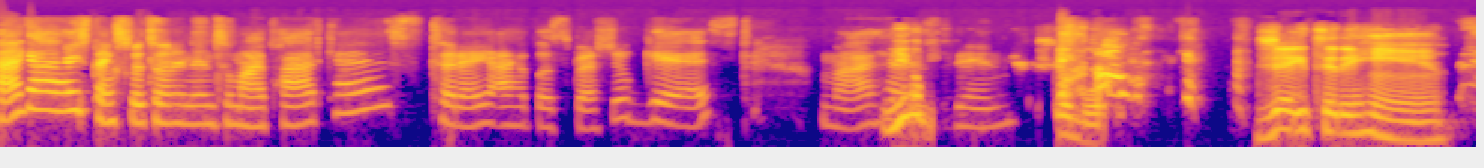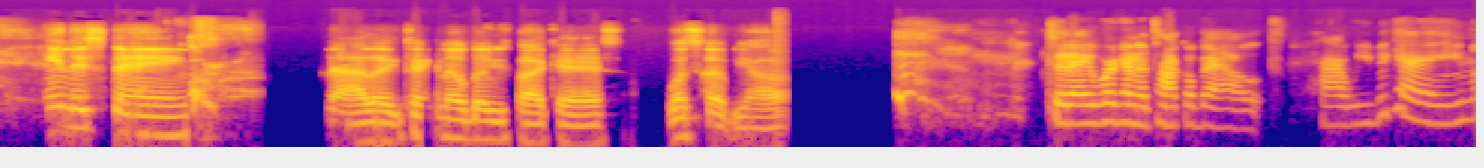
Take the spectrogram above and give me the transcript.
Hi, guys. Thanks for tuning into my podcast. Today, I have a special guest, my husband. Good boy. Oh, J to the hand in this thing. Nah, look, taking over babies podcast. What's up, y'all? Today, we're going to talk about how we became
